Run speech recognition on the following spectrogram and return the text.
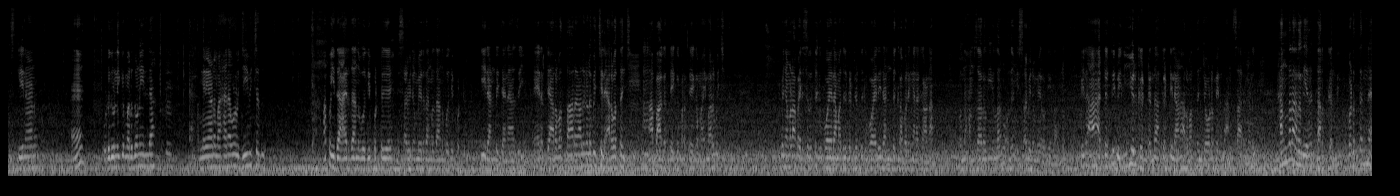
മിസ്കീനാണ് ഏഹ് ഉടുതുണിക്ക് മറുതുണി ഇല്ല അങ്ങനെയാണ് മഹാനവൾ ജീവിച്ചത്. അപ്പൊ ഇത് ആരുതാന്ന് ബോധ്യപ്പെട്ട്? മിസ്സാബിന് ഉമേർ തങ്ങളതാന്ന് ബോധ്യപ്പെട്ടു. ഈ രണ്ട് ജനാസയും നേരത്തെ അറുപത്തി ആറ് ആളുകളെ വെച്ചില്ലേ? അറുപത്തഞ്ച്. ആ ഭാഗത്തേക്ക് പ്രത്യേകമായി മറവിച്ചു ഇപ്പൊ നമ്മൾ ആ പരിസരത്തേക്ക് പോയാൽ ആ മതിൽ കെട്ടിടത്തേക്ക് പോയാൽ രണ്ട് കബർ ഇങ്ങനെ കാണാം. ഒന്ന് ഹംസ റതിയുള്ളതാണ് ഒന്ന് മിസ്സാബിൻ ഉമേർ റതിയുള്ളതാണ് പിന്നെ ആ അറ്റത്ത് വലിയൊരു കെട്ടുണ്ട്. ആ കെട്ടിലാണ് അറുപത്തഞ്ചോളം വരുന്ന അൻസാറുകൾ അറബി എന്ന തർക്കമുണ്ട്. ഇവിടെ തന്നെ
